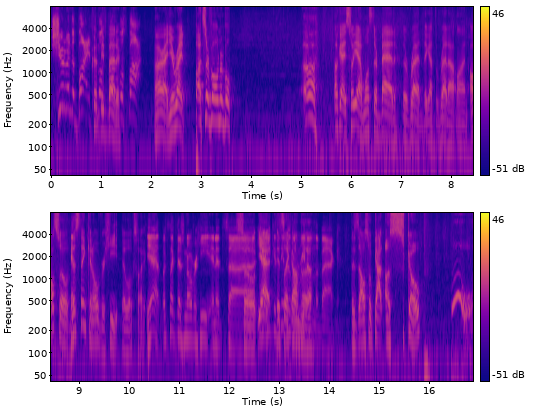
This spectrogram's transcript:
Shoot him in the butt. It's Could the be better. spot. All right, you're right. Butts are vulnerable. Ugh. Okay, so yeah, once they're bad, they're red. They got the red outline. Also, this thing can overheat. It looks like. Yeah, it looks like there's an overheat, and it's uh. So, yeah, you can it's see like on the- on the back. There's also got a scope. Ooh.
